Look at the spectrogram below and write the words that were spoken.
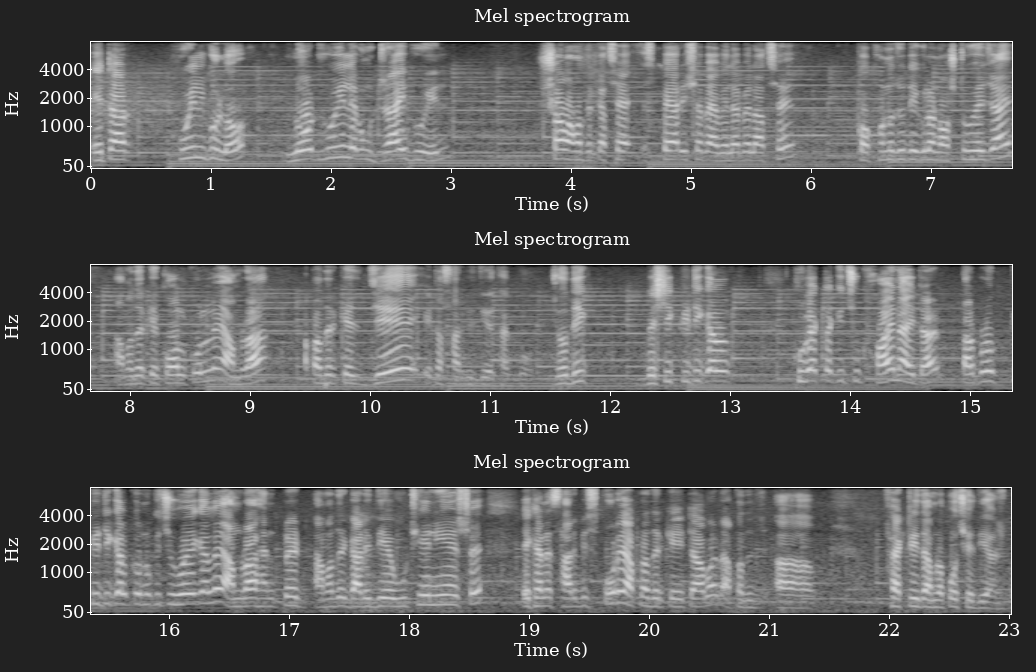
এটার হুইলগুলো লোড হুইল এবং ড্রাইভ হুইল সব আমাদের কাছে স্পেয়ার হিসাবে অ্যাভেলেবেল আছে। কখনো যদি এগুলো নষ্ট হয়ে যায়, আমাদেরকে কল করলে আমরা আপনাদেরকে যে এটা সার্ভিস দিয়ে থাকব। যদি বেশি ক্রিটিক্যাল খুব একটা কিছু হয় না এটার তারপর ক্রিটিক্যাল কোনো কিছু হয়ে গেলে আমরা হ্যান্ডপ্লেট আমাদের গাড়ি দিয়ে উঠিয়ে নিয়ে এসে এখানে সার্ভিস করে আপনাদেরকে এটা আবার আপনাদের ফ্যাক্টরিতে আমরা পৌঁছে দিয়ে আসব।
